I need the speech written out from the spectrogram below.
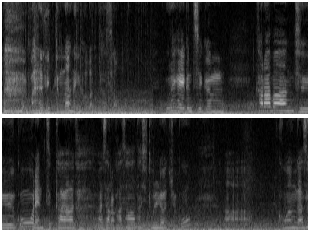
빨리 끝나는 것 같아서. 우리 계획은 지금 카라반 들고 렌트카 가- 회사로 가서 다시 돌려주고 아, 공항 가서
